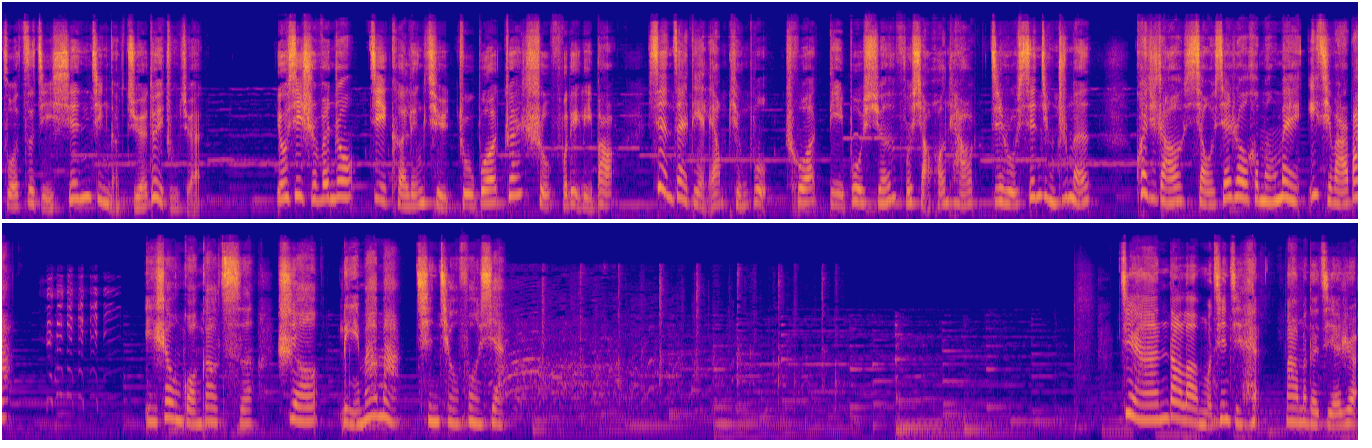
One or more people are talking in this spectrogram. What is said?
做自己仙境的绝对主角。游戏十分钟即可领取主播专属福利礼包。”现在点亮屏幕，戳底部悬浮小黄条，进入仙境之门，快去找小鲜肉和萌妹一起玩吧！以上广告词是由李妈妈亲情奉献。既然到了母亲节，妈妈的节日，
